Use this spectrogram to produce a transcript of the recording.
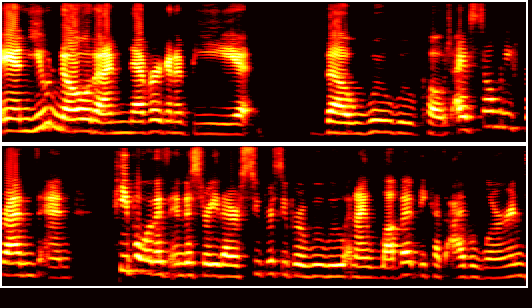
And you know that I'm never going to be the woo woo coach. I have so many friends and people in this industry that are super, super woo woo. And I love it because I've learned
